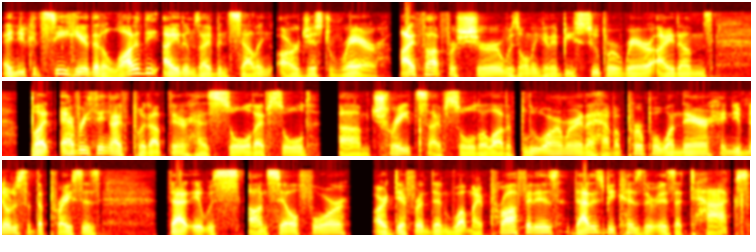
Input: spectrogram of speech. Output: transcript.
and you can see here that a lot of the items I've been selling are just rare. I thought for sure it was only going to be super rare items, but everything I've put up there has sold. I've sold um, traits, I've sold a lot of blue armor, and I have a purple one there, and you've noticed that the prices that it was on sale for are different than what my profit is. That is because there is a tax.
